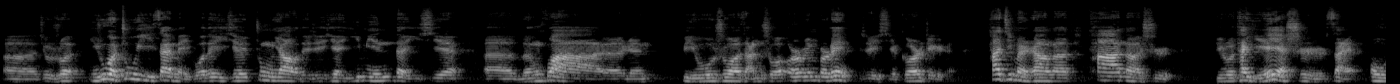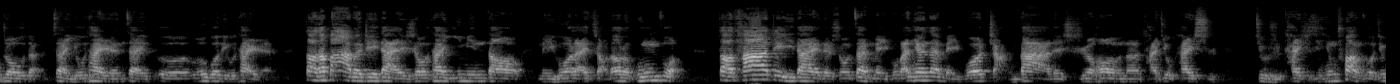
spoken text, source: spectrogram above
呃，就是说你如果注意在美国的一些重要的这些移民的一些呃文化人，比如说咱们说 Irving Berlin 这写歌的这个人，他基本上呢，他呢是，比如他爷爷是在欧洲的，在犹太人，在俄俄国的犹太人。到他爸爸这一代的时候，他移民到美国来找到了工作。到他这一代的时候，在美国完全在美国长大的时候呢，他就开始就是开始进行创作，就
